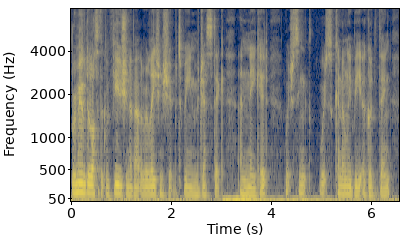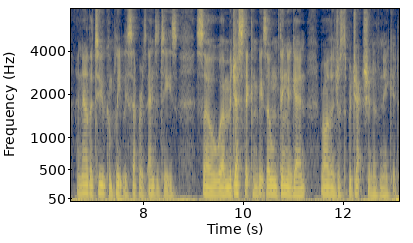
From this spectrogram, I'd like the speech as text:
removed a lot of the confusion about the relationship between Majestic and Naked, which which can only be a good thing. And now they're two completely separate entities, so uh, Majestic can be its own thing again, rather than just a projection of Naked.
